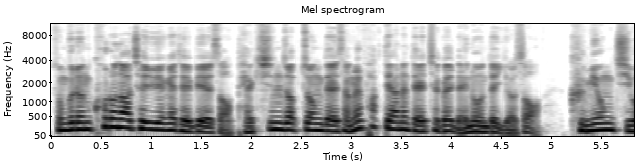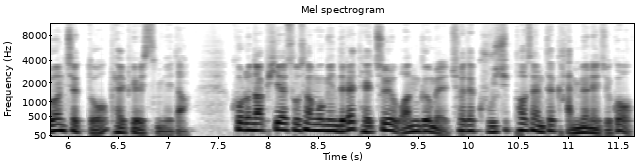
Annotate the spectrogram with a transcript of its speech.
정부는 코로나 재유행에 대비해서 백신 접종 대상을 확대하는 대책을 내놓은 데 이어서 금융 지원책도 발표했습니다. 코로나 피해 소상공인들의 대출 원금을 최대 90% 감면해주고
